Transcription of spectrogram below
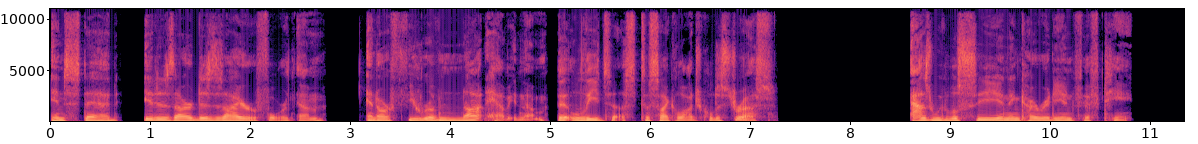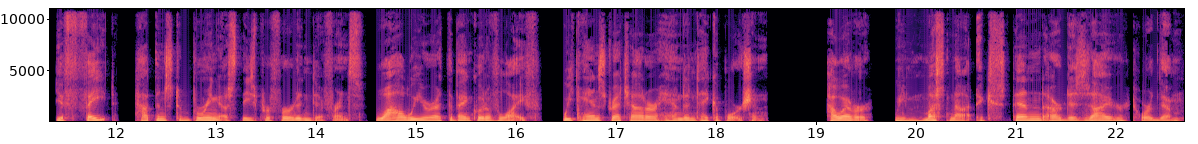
Instead, it is our desire for them and our fear of not having them that leads us to psychological distress as we will see in Enchiridion 15. If fate happens to bring us these preferred indifferents while we are at the banquet of life, we can stretch out our hand and take a portion. However, we must not extend our desire toward them.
